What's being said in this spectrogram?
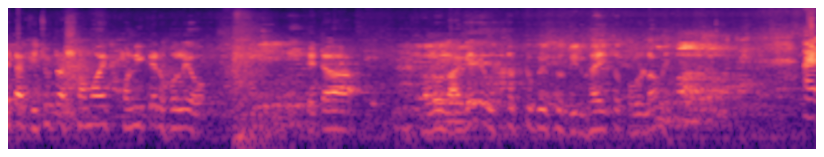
এটা কিছুটা সময় ক্ষণিকের হলেও এটা ভালো লাগে উত্তরটুকু একটু দীর্ঘায়িত করলাম। আর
